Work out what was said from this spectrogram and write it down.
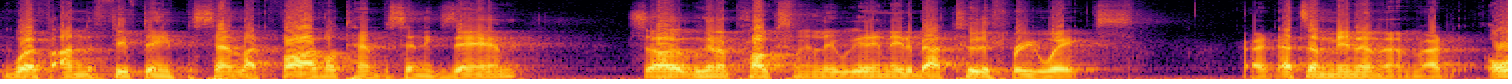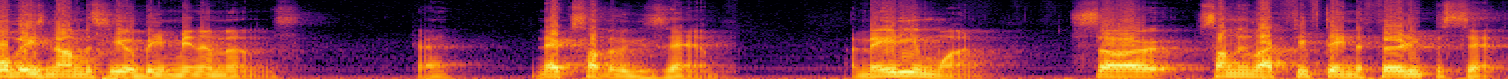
worth under 15%, like 5 or 10% exam. So we're going to approximately, we're going to need about two to three weeks. Right? That's a minimum, right? All these numbers here will be minimums. Okay? Next type of exam. A medium one. So something like 15 to 30%.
